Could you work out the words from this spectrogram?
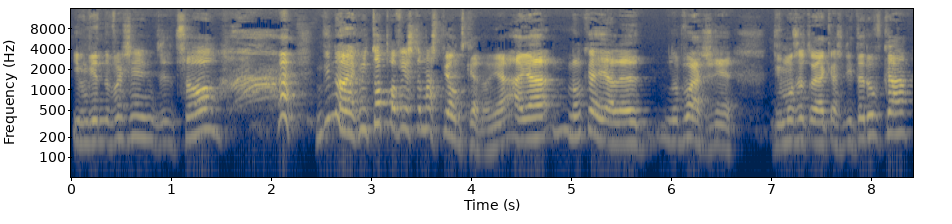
i mówię, no właśnie, co? mówi, no jak mi to powiesz, to masz piątkę, no nie? A ja, no okej, okay, ale no właśnie, może to jakaś literówka?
